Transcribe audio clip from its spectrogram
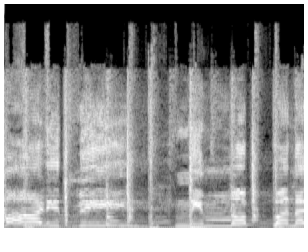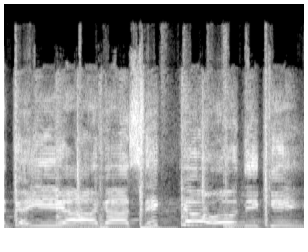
ಮಾಡಿದ್ವಿ. ನಿಮ್ಮಪ್ಪನ ಕೈಯಾಗ ಸಿಕ್ಕ ಓದಿಕಿ.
